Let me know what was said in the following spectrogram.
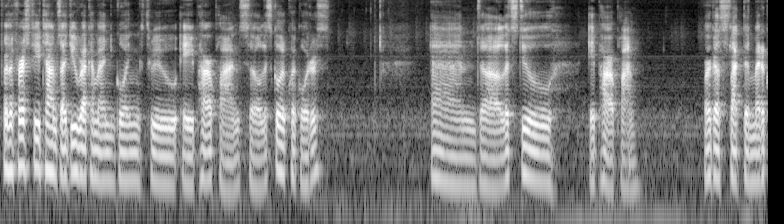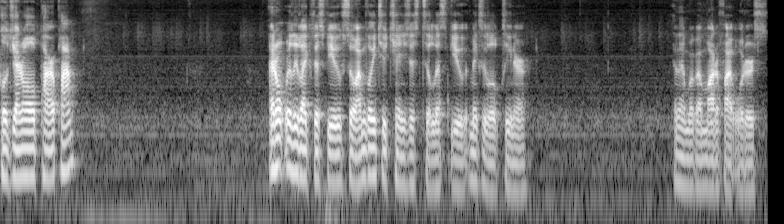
For the first few times, I do recommend going through a power plan. So let's go to quick orders. And uh, let's do a power plan. We're going to select the medical general power plan. I don't really like this view, so I'm going to change this to list view. It makes it a little cleaner. and then we're going to modify orders.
